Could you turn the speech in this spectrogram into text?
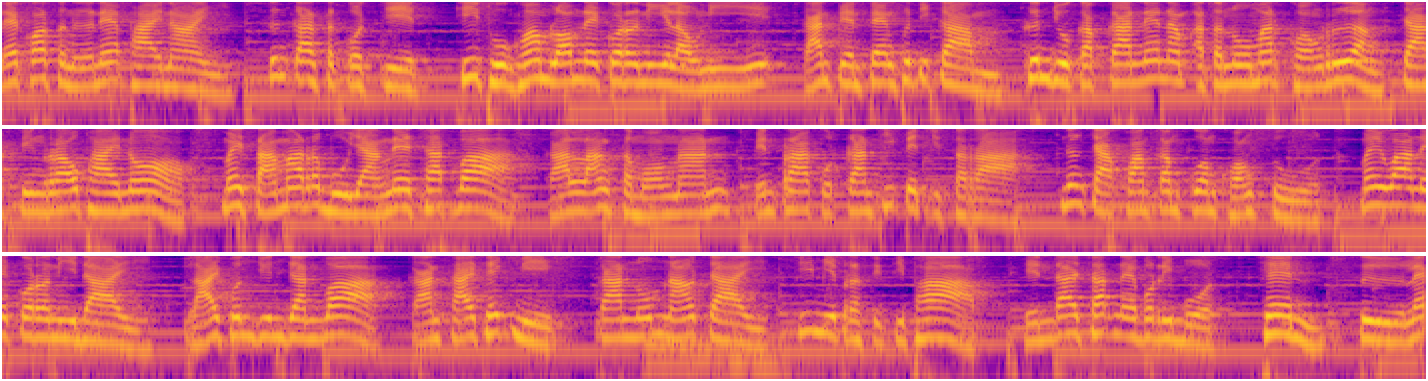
และข้อเสนอแนะภายใน ซึ่งการสะกดจิตที่ถูกห้อมล้อมในกรณีเหล่านี้ การเปลี่ยนแปลงพฤติกรรม ขึ้นอยู่กับการแนะนำอัตโนมัติของเรื่องจากสิ่งเร้าภายนอก ไม่สามารถระบุอย่างแน่ชัดว่า การล้างสมองนั้นเป็นปรากฏการณ์ที่เป็นอิสระ เนื่องจากความกำกวมของสูตร ไม่ว่าในกรณีใด หลายคนยืนยันว่าการใช้เทคนิค การโน้มน้าวใจที่มีประสิทธิภาพ เห็นได้ชัดในบริบท เช่น สื่อและ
